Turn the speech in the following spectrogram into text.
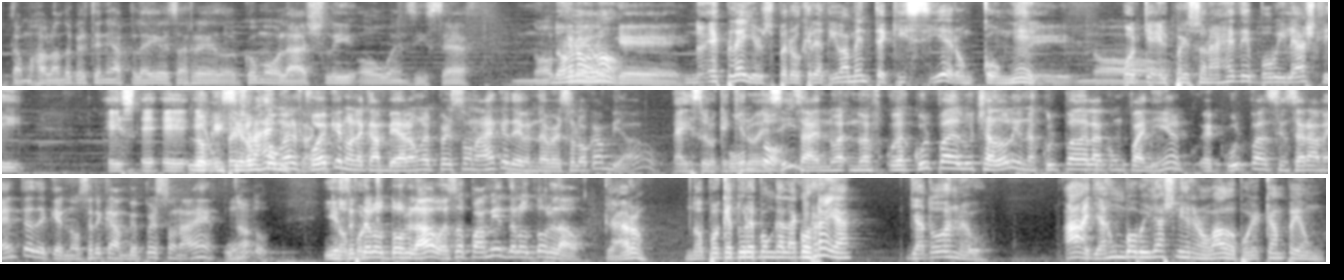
estamos hablando que él tenía players alrededor como Lashley, Owens y Seth. No, no, creo no, que... no. es players, pero creativamente, ¿qué hicieron con él? Sí, no. Porque el personaje de Bobby Lashley es, eh, eh, lo que hicieron con él fue que no le cambiaron el personaje que deben de habérselo cambiado. Eso es lo que quiero decir. O sea, no, es, culpa del luchador y no es culpa de la compañía. Es culpa, sinceramente, de que no se le cambió el personaje. Punto. y eso es de los dos lados. Eso para mí es de los dos lados. Claro. No porque tú le pongas la correa, ya todo es nuevo. Ah, ya es un Bobby Lashley renovado porque es campeón.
